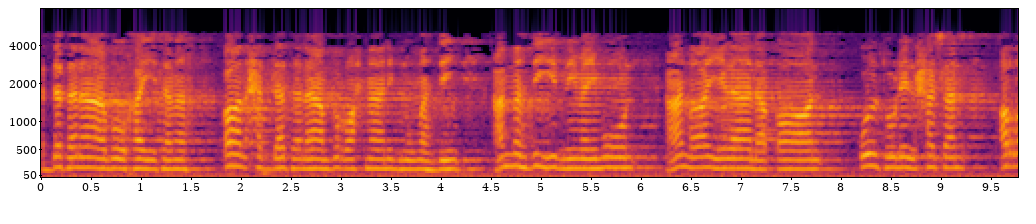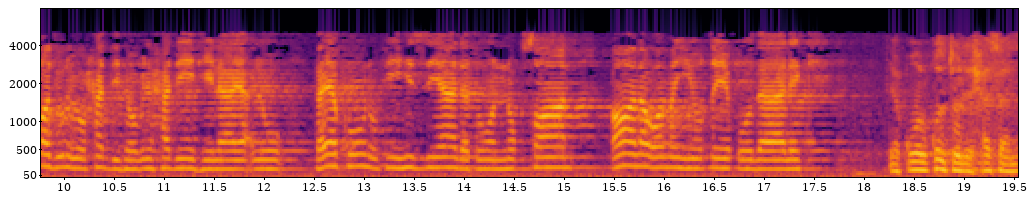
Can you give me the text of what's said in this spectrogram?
حدثنا أبو خيثمة قال حدثنا عبد الرحمن بن مهدي عن مهدي بن ميمون عن غيلان قال قلت للحسن الرجل يحدث بالحديث لا يألو فيكون فيه الزيادة والنقصان. قال ومن يطيق ذلك؟ يقول قلت للحسن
